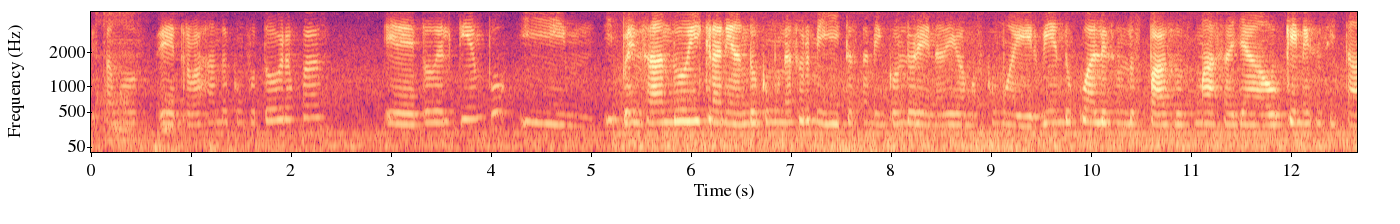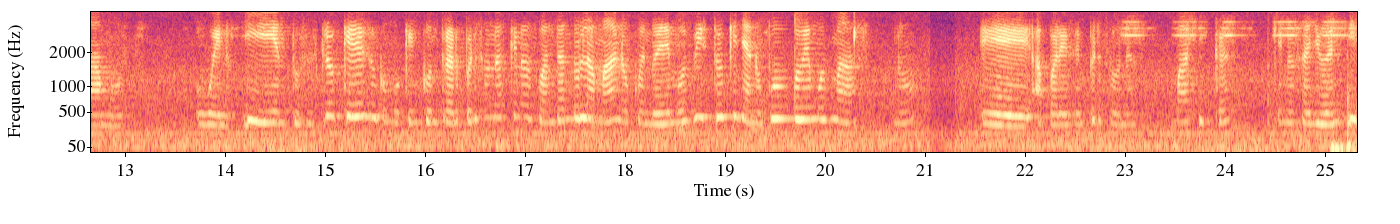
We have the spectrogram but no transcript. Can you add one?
estamos eh, trabajando con fotógrafas eh, todo el tiempo y, y, pensando y craneando como unas hormiguitas también con Lorena, digamos, como a ir viendo cuáles son los pasos más allá o qué necesitamos bueno, y entonces creo que eso, como que encontrar personas que nos van dando la mano cuando hemos visto que ya no podemos más, ¿no? Eh, aparecen personas mágicas que nos ayuden y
